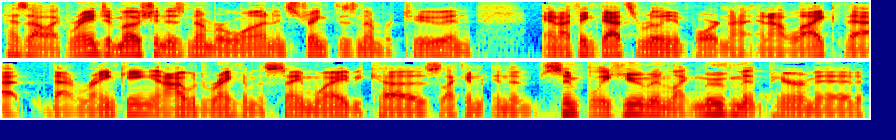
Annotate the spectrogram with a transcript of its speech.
has that like range of motion is number one and strength is number two and and I think that's really important and I like that that ranking and I would rank them the same way because like in, in the simply human like movement pyramid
